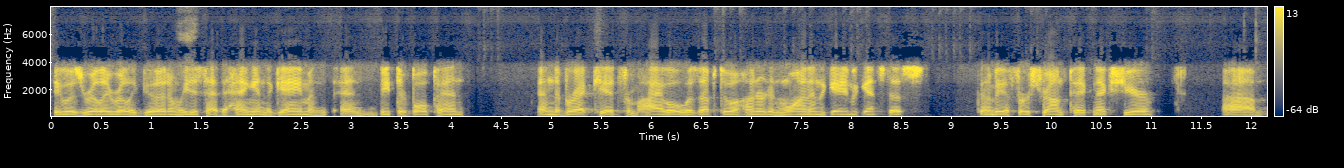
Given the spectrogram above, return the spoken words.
He was really, really good, and we just had to hang in the game and, and beat their bullpen. And the Brecht kid from Iowa was up to 101 in the game against us. Going to be a first round pick next year. Um,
